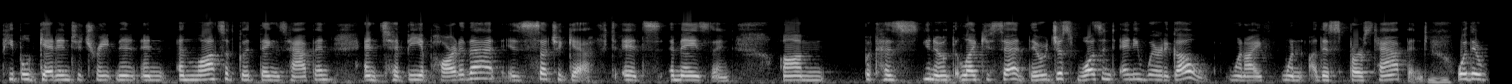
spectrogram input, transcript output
people get into treatment, and, and lots of good things happen. And to be a part of that is such a gift. It's amazing. Um, because you know like you said there just wasn't anywhere to go when i when this first happened or there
